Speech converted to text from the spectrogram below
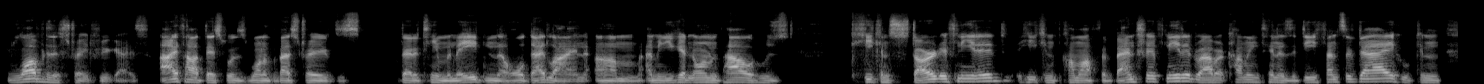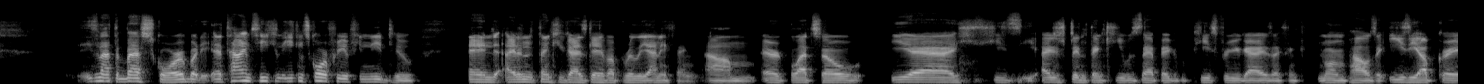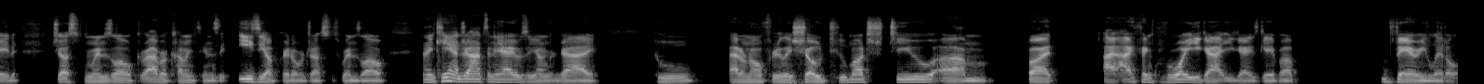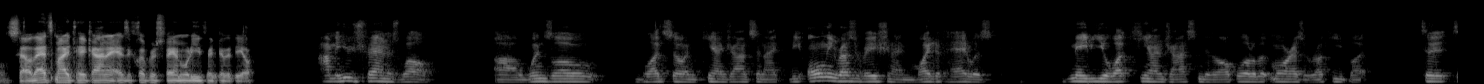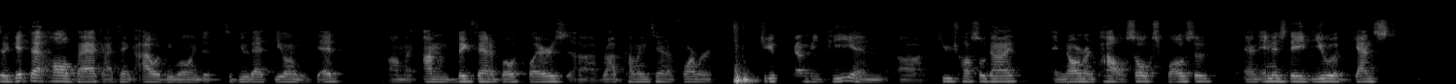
loved this trade for you guys. I thought this was one of the best trades that a team made in the whole deadline. Um, I mean, you get Norman Powell, who's he can start if needed. He can come off the bench if needed. Robert Covington is a defensive guy who can. He's not the best scorer, but at times he can he can score for you if you need to. And I didn't think you guys gave up really anything. Um, Eric Bledsoe yeah, he's. I just didn't think he was that big of a piece for you guys. I think Norman Powell's an easy upgrade. Justin Winslow, Robert Covington's an easy upgrade over Justice Winslow. And then Keon Johnson, yeah, he was a younger guy who I don't know if really showed too much to you. Um, but I, I think for what you got, you guys gave up very little. So that's my take on it. As a Clippers fan, what do you think of the deal? I'm a huge fan as well. Uh, Winslow Bledsoe and Keon Johnson. I the only reservation I might have had was maybe you let Keon Johnson develop a little bit more as a rookie, but to to get that haul back, I think I would be willing to, to do that deal, and we did. Um, I, am a big fan of both players. Uh, Rob Covington, a former G MVP and uh, huge hustle guy, and Norman Powell, so explosive. And in his debut against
